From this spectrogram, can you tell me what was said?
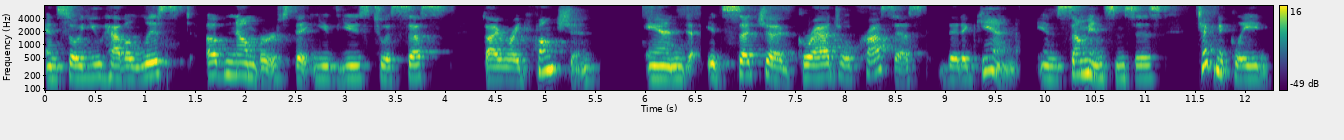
And so you have a list of numbers that you've used to assess thyroid function. And it's such a gradual process that, again, in some instances, technically,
